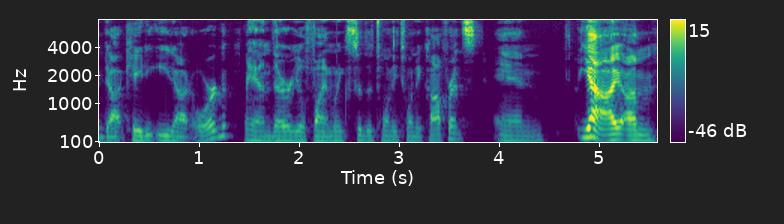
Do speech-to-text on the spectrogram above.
dot KDE dot org, and there you'll find links to the 2020 conference. And yeah, I um,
